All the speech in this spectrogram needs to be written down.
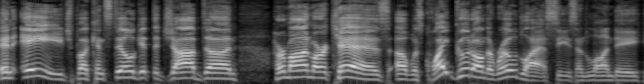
in age, but can still get the job done German Marquez uh, was quite good on the road last season, Lundy.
